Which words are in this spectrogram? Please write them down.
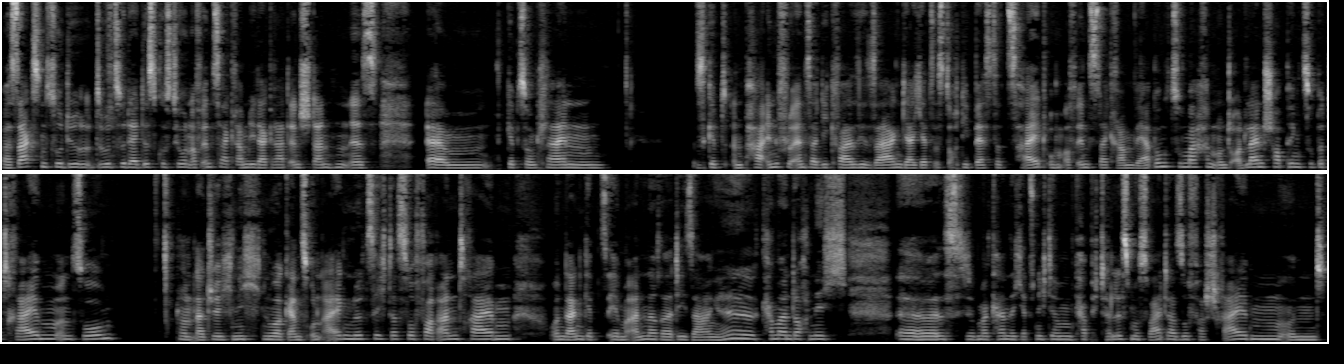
Was sagst du, du, du zu der Diskussion auf Instagram, die da gerade entstanden ist? Ähm, gibt so einen kleinen es gibt ein paar Influencer, die quasi sagen, ja, jetzt ist doch die beste Zeit, um auf Instagram Werbung zu machen und Online-Shopping zu betreiben und so. Und natürlich nicht nur ganz uneigennützig das so vorantreiben. Und dann gibt's eben andere, die sagen, Hä, kann man doch nicht, äh, man kann sich jetzt nicht dem Kapitalismus weiter so verschreiben und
